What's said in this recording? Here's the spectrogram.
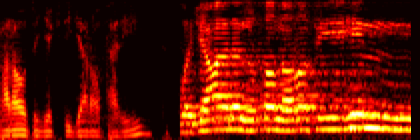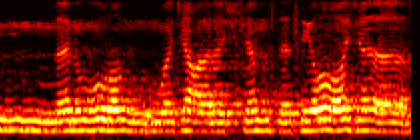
فراز یکدیگر آفرید؟ وجعل القمر فيهن نورا وجعل الشمس سراجا.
